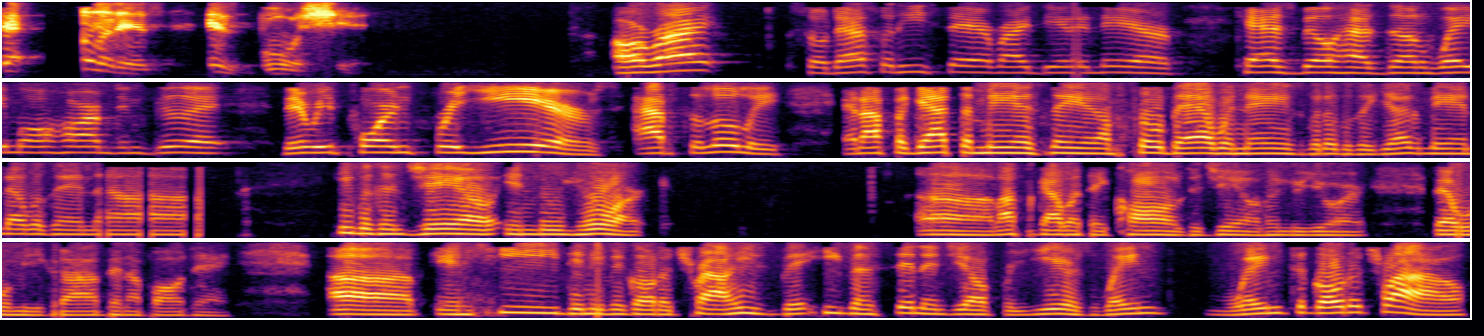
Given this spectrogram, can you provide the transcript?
that all of this is bullshit. All right. So that's what he said right then and there. Cash Bill has done way more harm than good. Been reporting for years. Absolutely. And I forgot the man's name. I'm so bad with names, but it was a young man that was in uh he was in jail in New York. Uh, I forgot what they called the jail in New York. Bear with me, God. I've been up all day. Uh, and he didn't even go to trial. He's been he's been sitting in jail for years, waiting waiting to go to trial,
